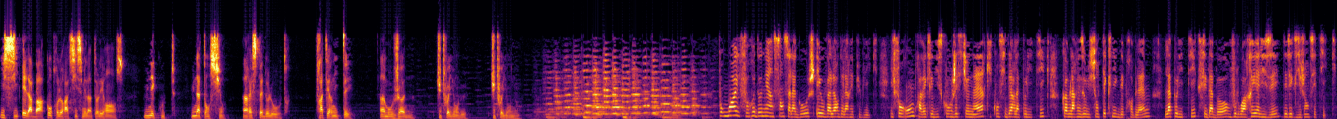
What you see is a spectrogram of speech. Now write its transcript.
ici et là-bas, contre le racisme et l'intolérance, une écoute, une attention, un respect de l'autre, fraternité, un mot jeune, tutoyons-le, tutoyons-nous. Moi, il faut redonner un sens à la gauche et aux valeurs de la République. Il faut rompre avec les discours gestionnaires qui considèrent la politique comme la résolution technique des problèmes. La politique, c'est d'abord vouloir réaliser des exigences éthiques.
